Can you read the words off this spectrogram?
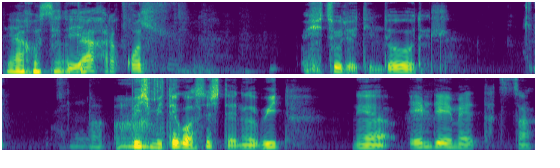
Тэг яах байсан. Гэтэ яа харахгүй л хэцүү л байт юм дөө тэгэл. Би ч мдээгүй болсон шүү дээ. Нэг вид нэг MDMA татцсан.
